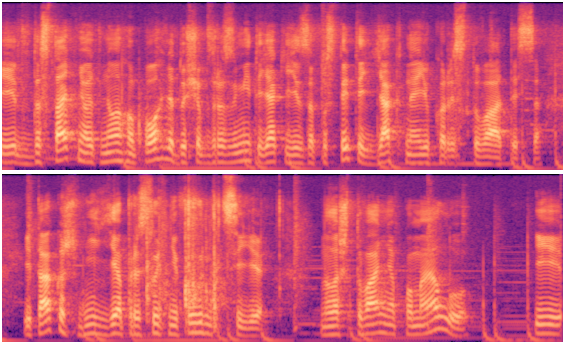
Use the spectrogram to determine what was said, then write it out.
і достатньо одного погляду, щоб зрозуміти, як її запустити, як нею користуватися. І також в ній є присутні функції налаштування помелу і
